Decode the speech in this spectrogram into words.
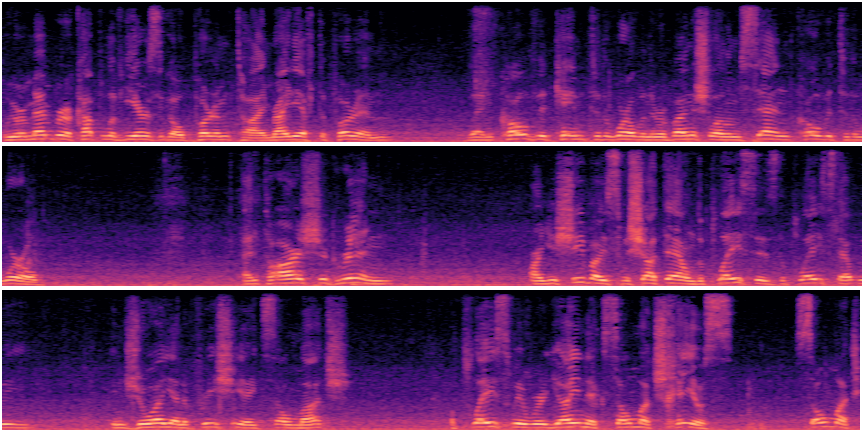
We remember a couple of years ago purim time right after purim when covid came to the world when the Ribono Shel Olam sent covid to the world. And to our chagrin our yeshivas were shut down. The place is the place that we enjoy and appreciate so much. A place where we're yainik so much chayus, so much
